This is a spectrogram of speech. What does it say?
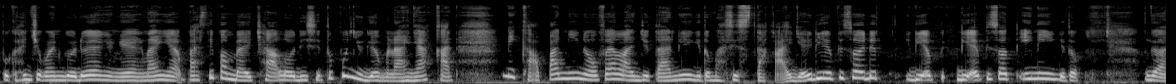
Bukan cuman gue doang yang, yang nanya. Pasti pembaca lo di situ pun juga menanyakan ini kapan nih novel lanjutannya? gitu. Masih stuck aja di episode di, di episode ini gitu. Nggak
